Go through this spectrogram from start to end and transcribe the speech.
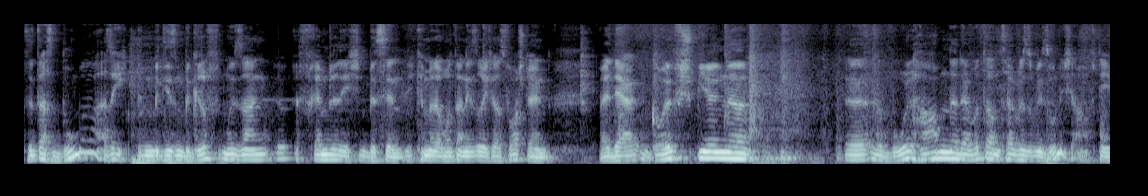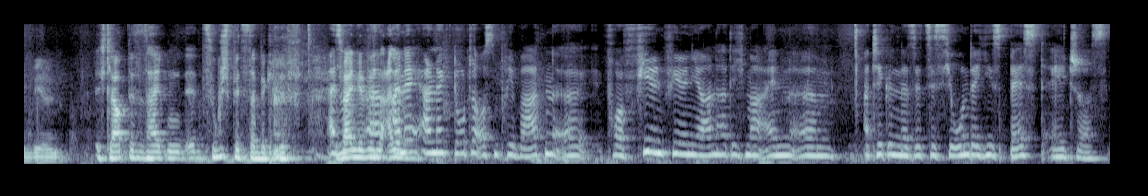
Sind das Boomer? Also ich bin mit diesem Begriff, muss ich sagen, äh, fremdel ich ein bisschen. Ich kann mir darunter nicht so richtig was vorstellen. Weil der Golfspielende äh, Wohlhabende, der wird da im Zweifel sowieso nicht AfD wählen. Ich glaube, das ist halt ein äh, zugespitzter Begriff. Also ich meine, wir äh, eine Anekdote aus dem Privaten. Äh, vor vielen, vielen Jahren hatte ich mal einen ähm, Artikel in der Sezession, der hieß Best Agers.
